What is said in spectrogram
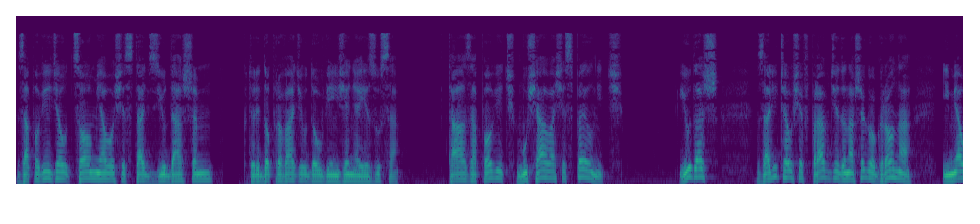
zapowiedział, co miało się stać z Judaszem, który doprowadził do uwięzienia Jezusa. Ta zapowiedź musiała się spełnić. Judasz zaliczał się wprawdzie do naszego grona i miał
